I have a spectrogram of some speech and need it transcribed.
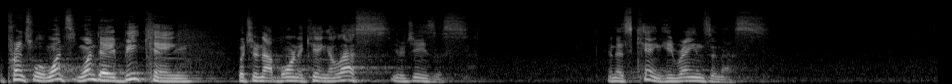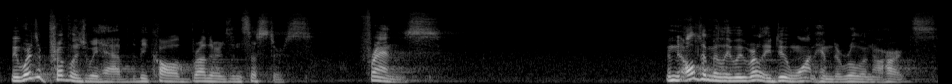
A prince will once, one day be king, but you're not born a king unless you're Jesus. And as king, he reigns in us. I mean, what a privilege we have to be called brothers and sisters, friends. Mean, ultimately, we really do want him to rule in our hearts.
